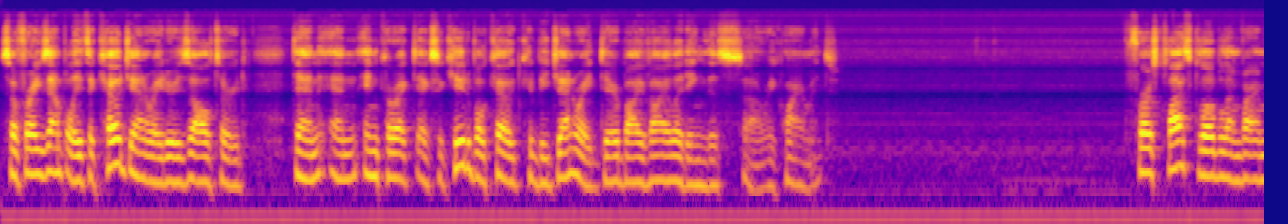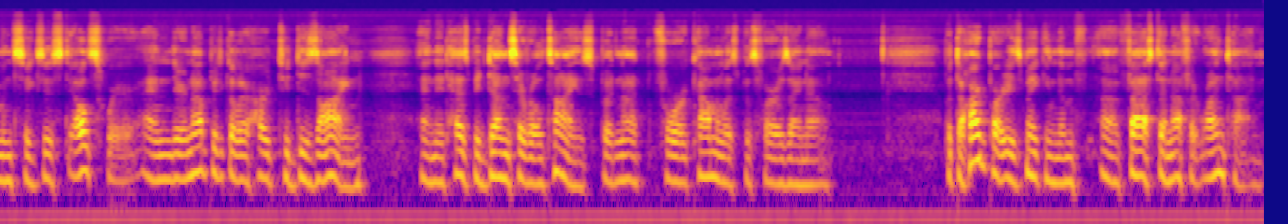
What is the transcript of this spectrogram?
So for example, if the code generator is altered, then an incorrect executable code could be generated, thereby violating this uh, requirement. First class global environments exist elsewhere, and they're not particularly hard to design, and it has been done several times, but not for Common Lisp as far as I know. But the hard part is making them uh, fast enough at runtime.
